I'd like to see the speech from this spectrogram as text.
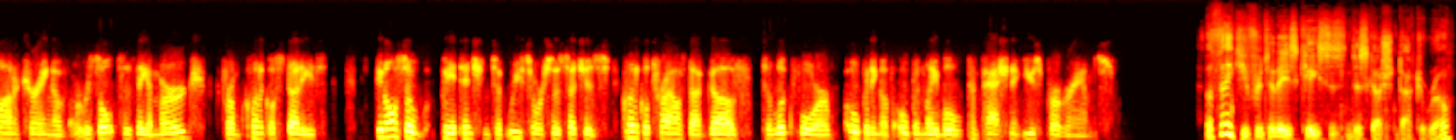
monitoring of results as they emerge from clinical studies. You can also pay attention to resources such as clinicaltrials.gov to look for opening of open label compassionate use programs. Well, thank you for today's cases and discussion, Dr. Rowe.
